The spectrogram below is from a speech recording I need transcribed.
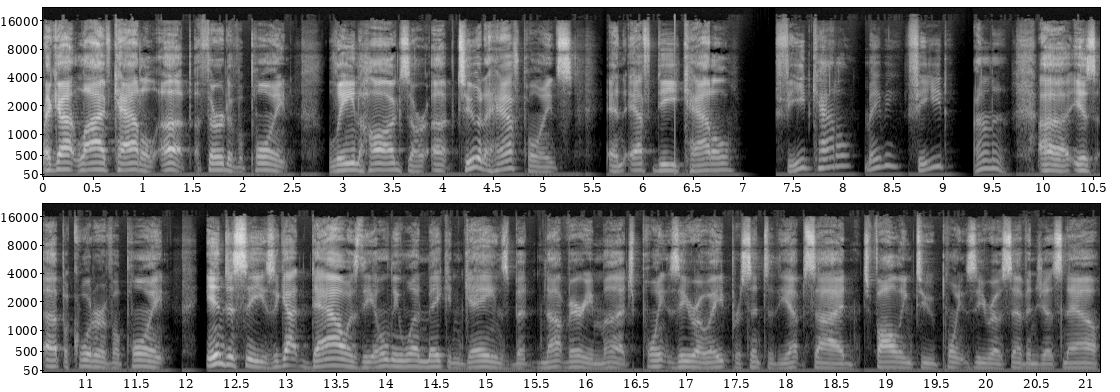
I got live cattle up a third of a point. Lean hogs are up two and a half points, and FD cattle feed cattle, maybe feed. I don't know. Uh, is up a quarter of a point. Indices, we got Dow as the only one making gains, but not very much. 0.08% to the upside, falling to 0.07 just now.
